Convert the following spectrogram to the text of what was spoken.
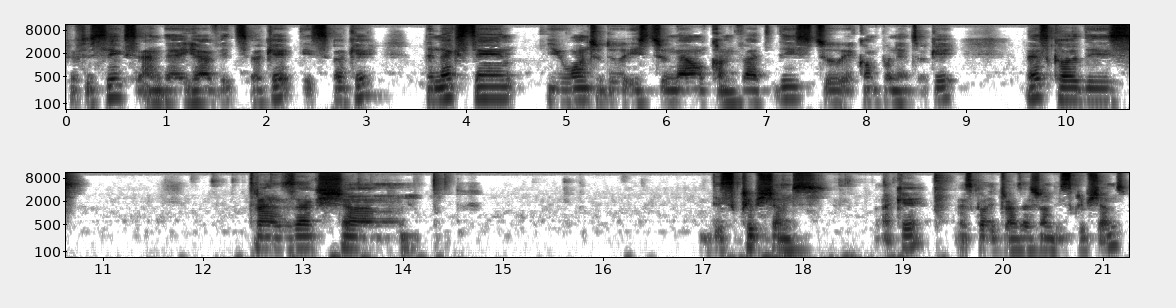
56 and there you have it. Okay it's okay. The next thing you want to do is to now convert this to a component okay? Let's call this transaction descriptions okay? Let's call it transaction descriptions.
